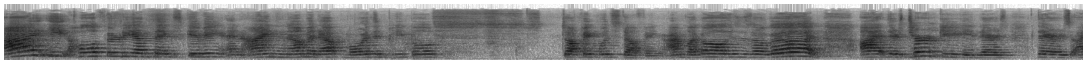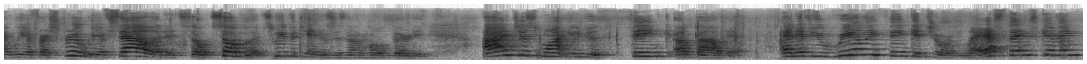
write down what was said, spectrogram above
I eat Whole 30 on Thanksgiving, and I numb it up more than people stuffing with stuffing. I'm like, oh, this is so good. I, there's turkey, there's, there's, I, we have fresh fruit, we have salad. It's so, so good. Sweet potatoes is on Whole 30. I just want you to think about it. And if you really think it's your last Thanksgiving,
